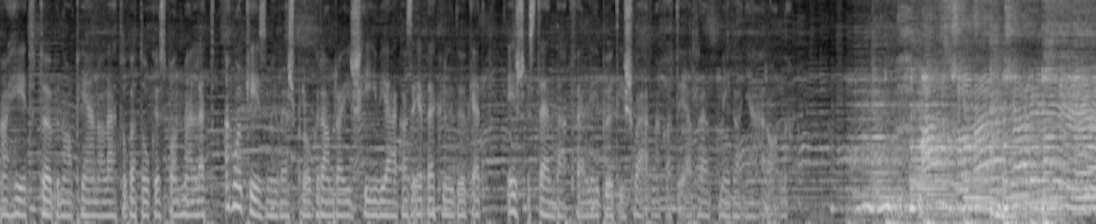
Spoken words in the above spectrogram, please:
a hét több napján a látogatóközpont mellett, ahol kézműves programra is hívják az érdeklődőket, és stand-up fellépőt is várnak a térre még a nyáron. Máshol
